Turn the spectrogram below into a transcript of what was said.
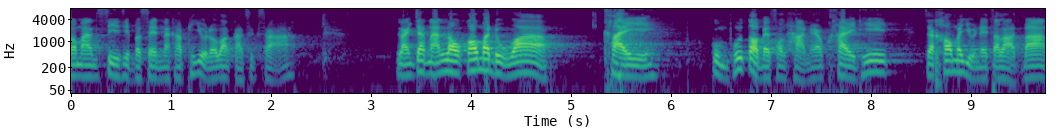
ประมาณ 40%นะครับที่อยู่ระหว่างการศึกษา หลังจากนั้นเราก็มาดูว่าใครกลุ่มผู้ตอบแบบสอบถามนะครับใครที่จะเข้ามาอยู่ในตลาดบ้าง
